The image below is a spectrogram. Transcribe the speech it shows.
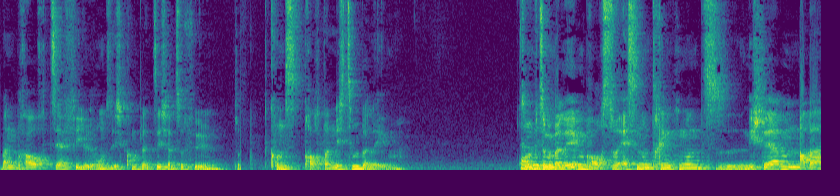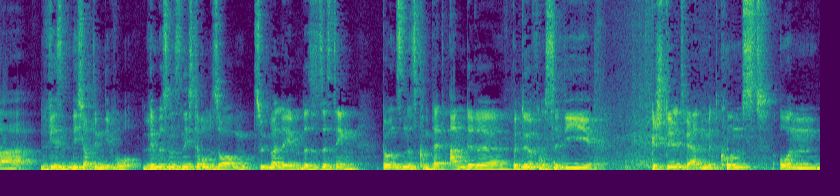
man braucht sehr viel, um sich komplett sicher zu fühlen. Kunst braucht man nicht zum Überleben. Zum, zum Überleben brauchst du Essen und Trinken und äh, nicht sterben. Aber wir sind nicht auf dem Niveau. Wir müssen uns nicht darum sorgen, zu überleben. Das ist das Ding. Bei uns sind es komplett andere Bedürfnisse, die gestillt werden mit Kunst. Und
